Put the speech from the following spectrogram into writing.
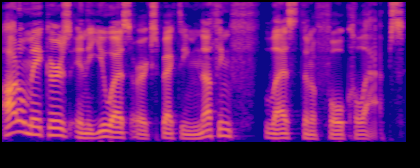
automakers in the US are expecting nothing f- less than a full collapse.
